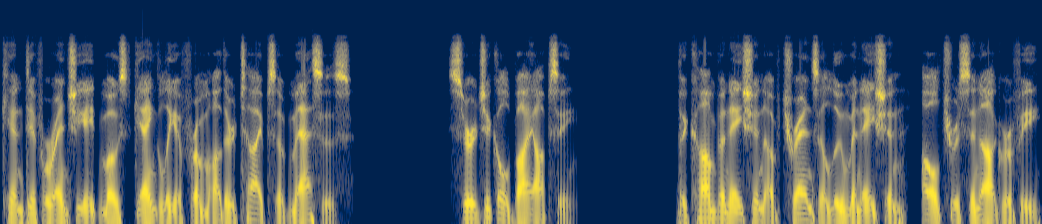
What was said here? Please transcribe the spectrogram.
can differentiate most ganglia from other types of masses. Surgical biopsy. The combination of transillumination, ultrasonography,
